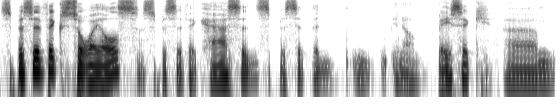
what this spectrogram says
specific soils, specific acids, specific, you know, basic, um,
